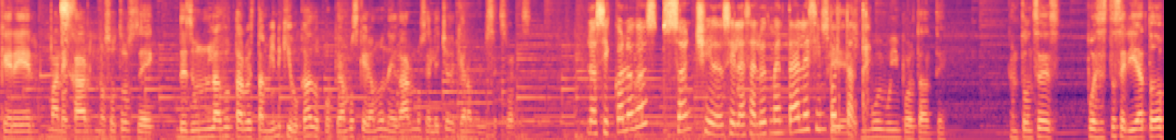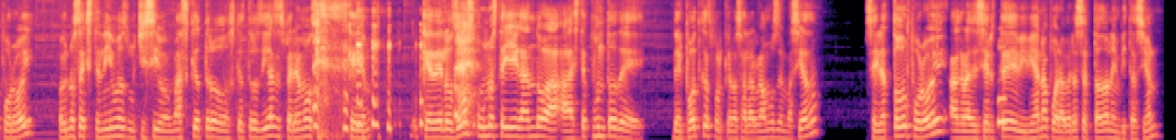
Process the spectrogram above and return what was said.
querer manejar nosotros de, desde un lado tal vez también equivocado, porque ambos queríamos negarnos el hecho de que éramos bisexuales. Los psicólogos son chidos y la salud mental es importante. es muy, muy importante. Entonces, pues esto sería todo por hoy. Hoy nos extendimos muchísimo más que otros, que otros días. Esperemos que, que de los dos uno esté llegando a, a este punto de, del podcast porque nos alargamos demasiado. Sería todo por hoy. Agradecerte, Viviana, por haber aceptado la invitación.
